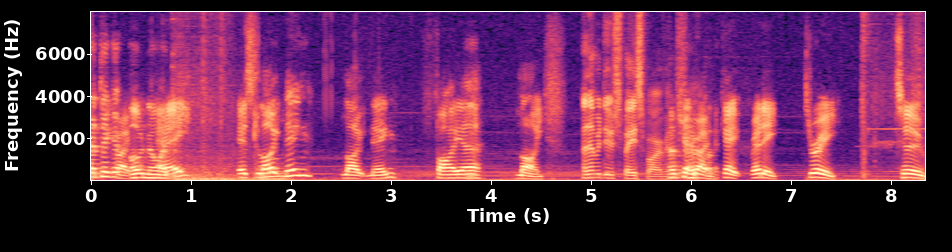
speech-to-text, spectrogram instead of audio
I take it. Right, Oh no, I. A, it's lightning, lightning, fire, life. and then we do spacebar Okay. eventually. Right, okay, ready? Three, two,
